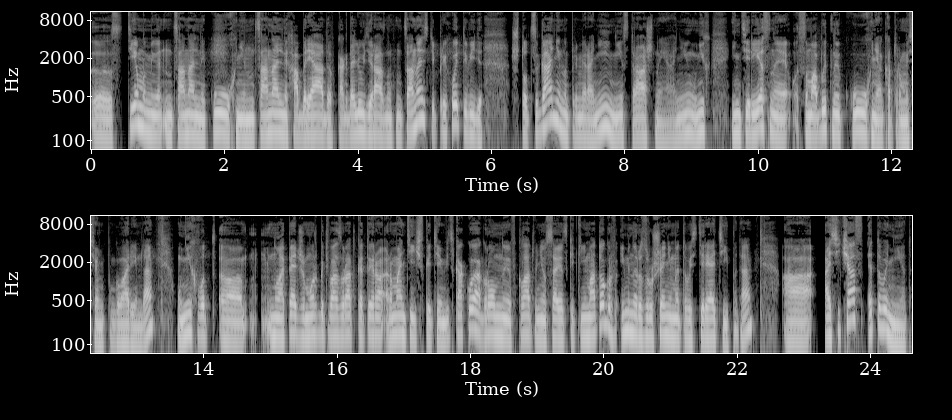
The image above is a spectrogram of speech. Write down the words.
э, с темами национальной кухни, национальных обрядов, когда люди разных национальностей приходят и видят, что цыгане, например, они не страшные, они, у них интересная самобытная кухня, о которой мы сегодня поговорим, да, у них вот, а, ну, опять же, может быть, возврат к этой романтической теме, ведь какой огромный вклад в принес советский кинематограф именно разрушением этого стереотипа, да, а, а сейчас этого нет.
